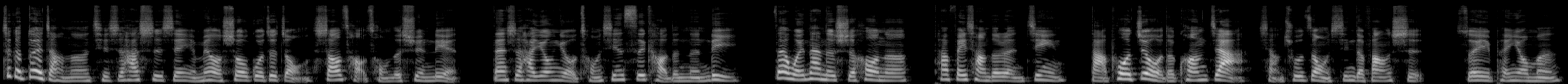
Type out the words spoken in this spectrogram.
这个队长呢，其实他事先也没有受过这种烧草丛的训练，但是他拥有重新思考的能力。在危难的时候呢，他非常的冷静，打破旧有的框架，想出这种新的方式。所以，朋友们，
